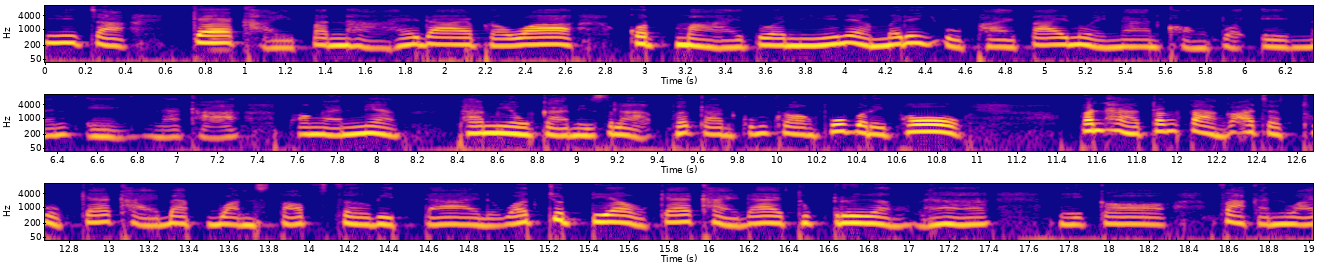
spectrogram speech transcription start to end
ที่จะแก้ไขปัญหาให้ได้ เพราะว่ากฎหมายตัวนี้เนี่ยไม่ได้อยู่ภายใต้หน่วยงานของตัวเองนั่นเองนะคะ เพราะงั้นเนี่ยถ้ามีองค์การอิสระเพื่อการคุ้มครองผู้บริโภคปัญหาต่างๆ ก็อาจจะถูกแก้ไขแบบ one stop service ได้ หรือว่าจุดเดียวแก้ไขได้ทุกเรื่องนะคะนี่ก็ฝากกันไว้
